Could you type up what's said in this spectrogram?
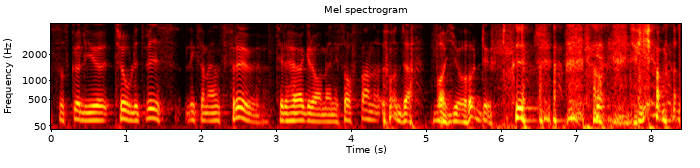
så skulle ju troligtvis liksom ens fru till höger om en i soffan undra, vad gör du? ja, det kan man.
